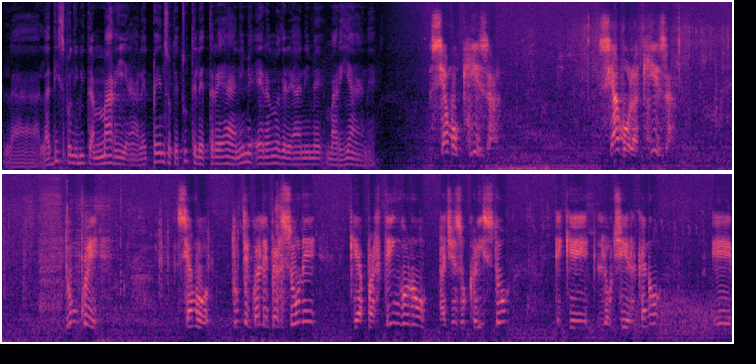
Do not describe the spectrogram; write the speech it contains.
la, la disponibilità mariale. Penso che tutte le tre anime erano delle anime mariane. Siamo Chiesa, siamo la Chiesa. Dunque siamo tutte quelle persone che appartengono a Gesù Cristo e che lo cercano e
